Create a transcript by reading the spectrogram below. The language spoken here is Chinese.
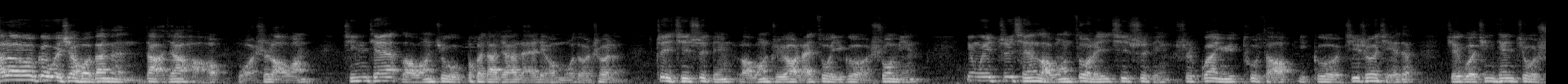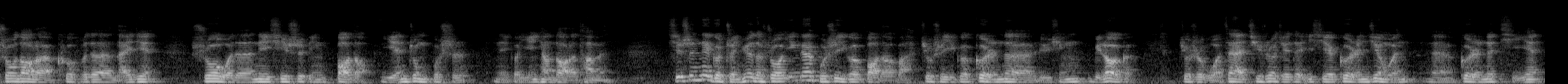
Hello，各位小伙伴们，大家好，我是老王。今天老王就不和大家来聊摩托车了。这期视频老王主要来做一个说明，因为之前老王做了一期视频是关于吐槽一个机车节的，结果今天就收到了客服的来电，说我的那期视频报道严重不实，那个影响到了他们。其实那个准确的说，应该不是一个报道吧，就是一个个人的旅行 vlog，就是我在汽车节的一些个人见闻，呃，个人的体验。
